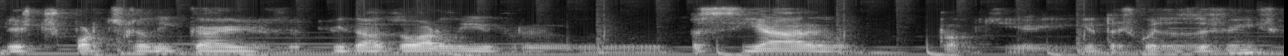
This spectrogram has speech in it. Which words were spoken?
desde esportes radicais, atividades ao ar livre, passear, pronto, e, e outras coisas afins. uh,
